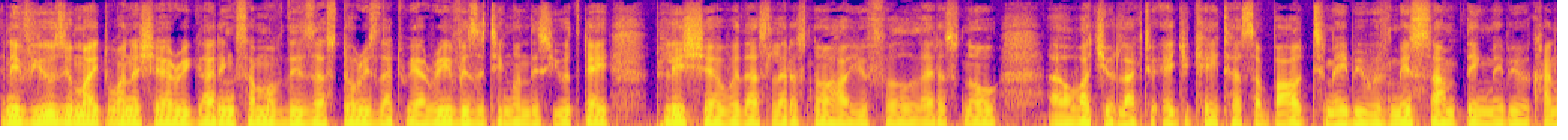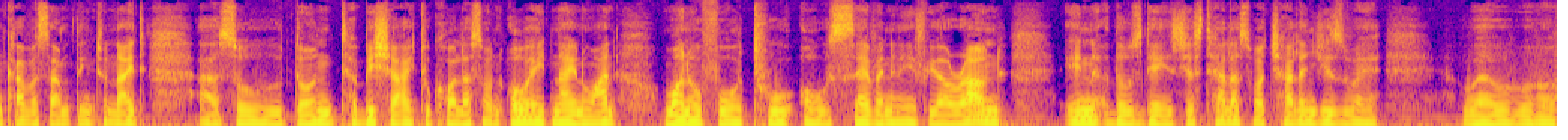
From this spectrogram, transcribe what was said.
any views you might want to share regarding some of these uh, stories that we are revisiting on this Youth Day. Please share with us. Let us know how you feel. Let us know what you'd like to educate us about. Maybe we've missed something. Maybe we can't cover something tonight. so don't be shy to call us on 0891 104 207. And if you're around in those days. Just tell us what challenges were were,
